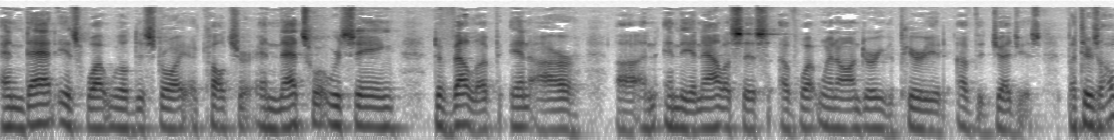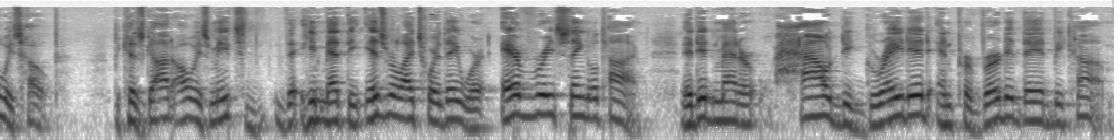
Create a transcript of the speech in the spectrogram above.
And that is what will destroy a culture. And that's what we're seeing develop in our uh, in the analysis of what went on during the period of the judges. But there's always hope because God always meets, the, He met the Israelites where they were every single time. It didn't matter how degraded and perverted they had become.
